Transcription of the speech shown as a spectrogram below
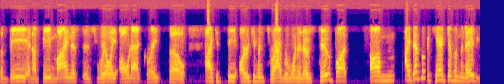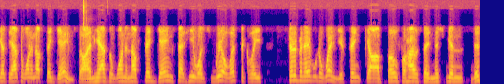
a B, and a B minus is really all that great. So I could see arguments for either one of those two, but um, I definitely can't give him an A because he hasn't won enough big games, uh, and he hasn't won enough big games that he was realistically should have been able to win. You think uh, both Ohio State and Michigan this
